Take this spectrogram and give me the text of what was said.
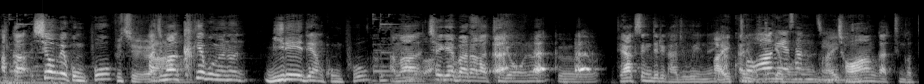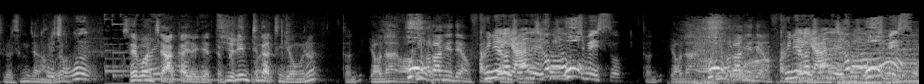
아까 시험의 공포. 그치. 하지만 크게 보면은 미래에 대한 공포. 아마 체게바라 같은 경우는 그 대학생들이 가지고 있는 아이콘. 저항의 상징. 저항 같은 것들을 상징하고요. 저건 세 번째 아까 얘기했던 클림트 같은 경우는 어떤 연하와 사랑에 대한 판. 그냥 저는 야해서. 샤브집에 있어. 어떤 연하와 사랑에 대한 판. 그냥 야해서. 샤브집에 있어.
